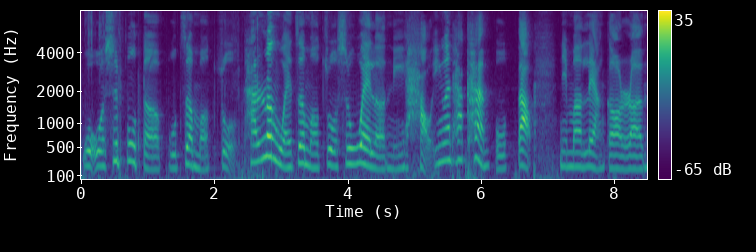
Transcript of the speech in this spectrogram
我我是不得不这么做。他认为这么做是为了你好，因为他看不到你们两个人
